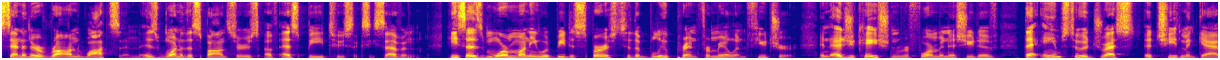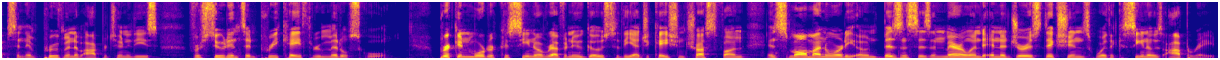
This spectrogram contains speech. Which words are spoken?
Senator Ron Watson is one of the sponsors of SB 267. He says more money would be dispersed to the Blueprint for Maryland Future, an education reform initiative that aims to address achievement gaps and improvement of opportunities for students in pre K through middle school. Brick and mortar casino revenue goes to the Education Trust Fund and small minority owned businesses in Maryland and the jurisdictions where the casinos operate.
